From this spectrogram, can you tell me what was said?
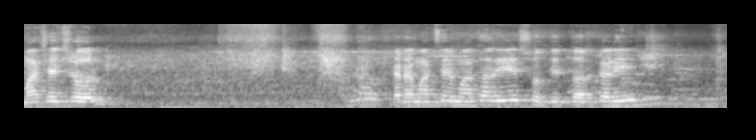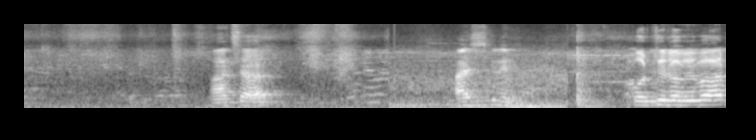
মাছের ঝোল। একটা মাছের মাথা দিয়ে সবজির তরকারি, আচার, আইসক্রিম। প্রতি রবিবার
